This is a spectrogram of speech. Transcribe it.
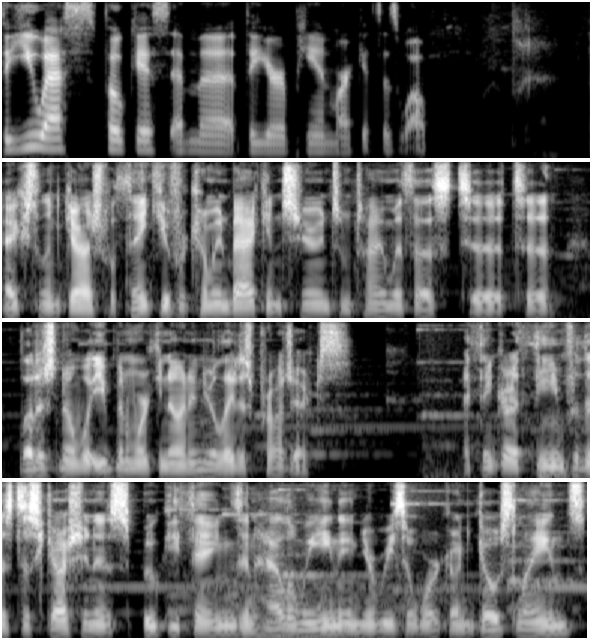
the U.S. focus and the the European markets as well. Excellent, gosh. Well, thank you for coming back and sharing some time with us to to let us know what you've been working on in your latest projects. I think our theme for this discussion is spooky things and Halloween and your recent work on ghost lanes.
